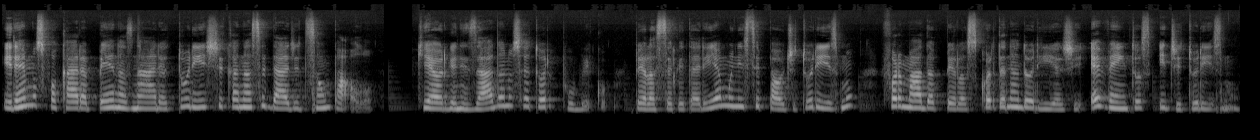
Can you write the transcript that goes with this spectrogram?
iremos focar apenas na área turística na cidade de São Paulo, que é organizada no setor público pela Secretaria Municipal de Turismo, formada pelas coordenadorias de eventos e de turismo.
